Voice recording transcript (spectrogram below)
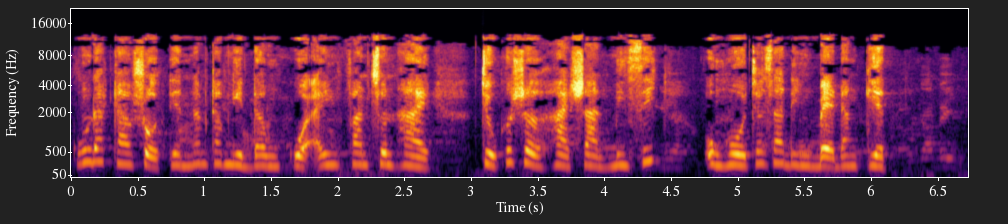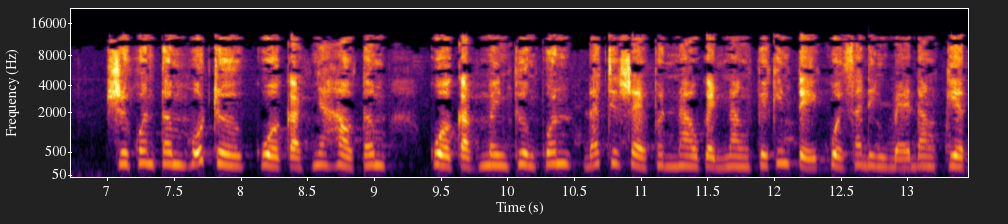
cũng đã trao số tiền 500.000 đồng của anh Phan Xuân Hải, chủ cơ sở hải sản Minh Xích, ủng hộ cho gia đình bé Đăng Kiệt. Sự quan tâm hỗ trợ của các nhà hảo tâm, của các mạnh thường quân đã chia sẻ phần nào gánh nặng về kinh tế của gia đình bé Đăng Kiệt,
